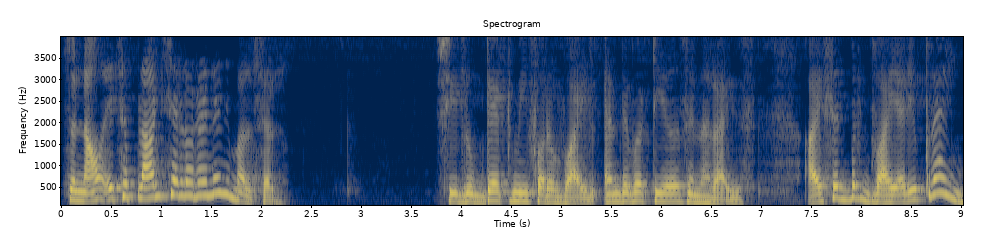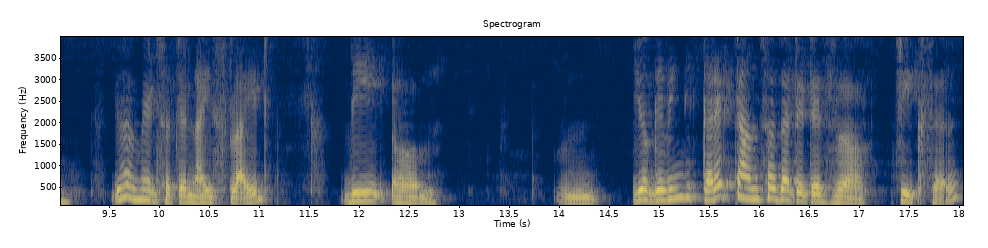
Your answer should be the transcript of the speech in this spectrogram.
So now it's a plant cell or an animal cell? She looked at me for a while and there were tears in her eyes. I said, but why are you crying? You have made such a nice slide. The um, mm, you are giving the correct answer that it is a cheek cell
